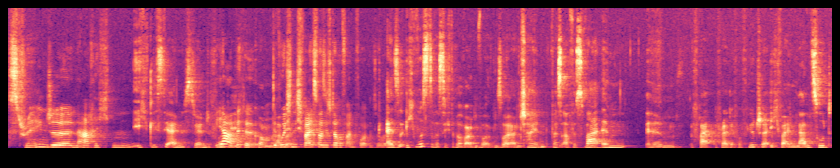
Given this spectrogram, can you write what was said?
strange Nachrichten. Ich lese dir eine strange vor, Ja, die ich bitte. bekommen Wo habe. ich nicht weiß, was ich darauf antworten soll. Also ich wusste, was ich darauf antworten soll, anscheinend. Pass auf, es war ähm, ähm, Fri- Friday for Future. Ich war in Landshut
